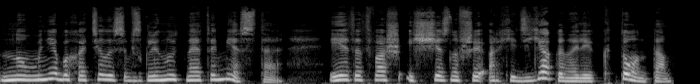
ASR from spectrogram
но мне бы хотелось взглянуть на это место, и этот ваш исчезнувший архидиакон или кто он там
